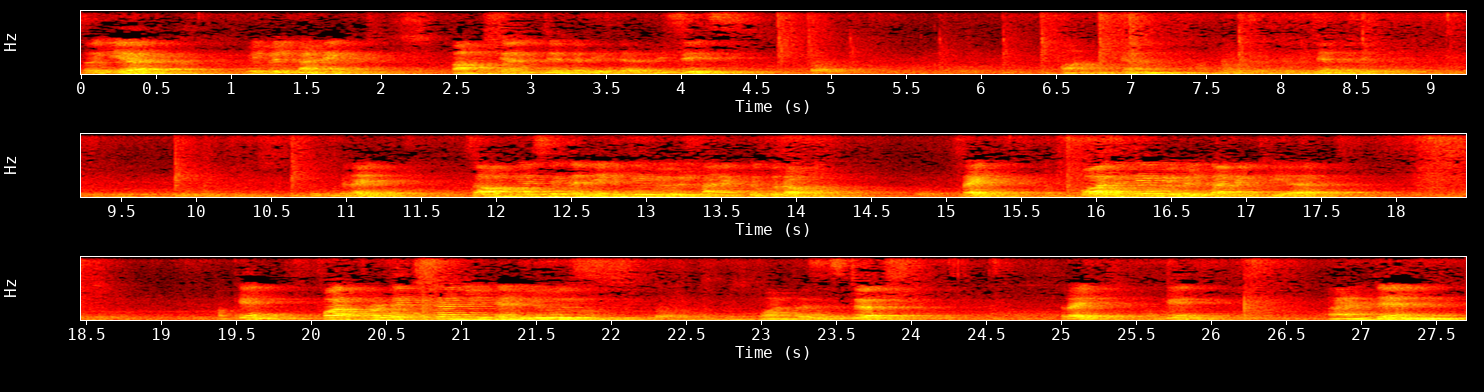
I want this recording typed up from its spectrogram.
So here we will connect function generator. This is function generator. Right? So obviously the negative we will connect to ground. Right? Positive we will connect here. Okay? For protection you can use one resistor. Right? Okay? And then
